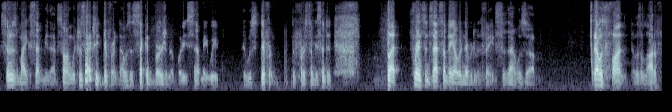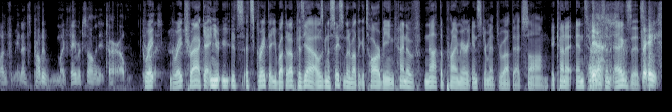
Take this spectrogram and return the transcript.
As soon as Mike sent me that song, which was actually different, that was a second version of what he sent me. We it was different the first time he sent it. But for instance, that's something I would never do with Fates. So that was um, that was fun. That was a lot of fun for me. And that's probably my favorite song in the entire album. Great, honest. great track. Yeah, and you, it's it's great that you brought that up because yeah, I was going to say something about the guitar being kind of not the primary instrument throughout that song. It kind of enters Yeah, and exits, bass.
